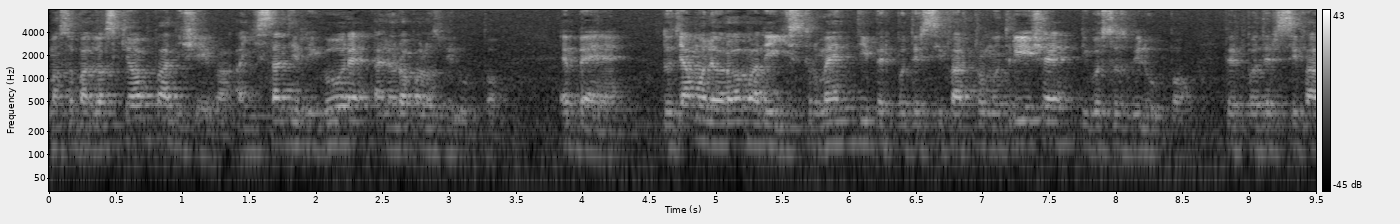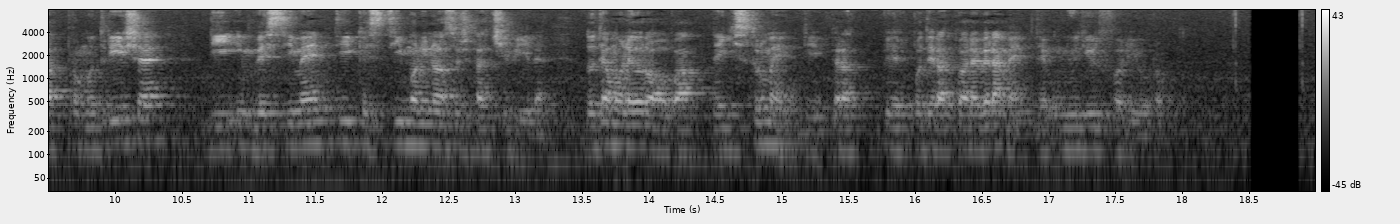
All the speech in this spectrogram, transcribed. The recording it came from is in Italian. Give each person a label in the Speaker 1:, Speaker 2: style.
Speaker 1: Tommaso Padua Schioppa diceva agli stati il rigore, all'Europa lo sviluppo. Ebbene, dotiamo l'Europa degli strumenti per potersi far promotrice di questo sviluppo, per potersi far promotrice di investimenti che stimolino la società civile. Dotiamo l'Europa degli strumenti per, per poter attuare veramente un New Deal for Europe.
